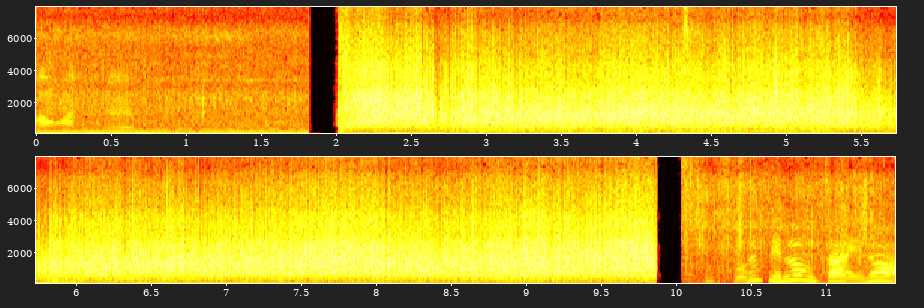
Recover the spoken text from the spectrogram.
ของอ่อนคือ มันสิลงไต่เนาะ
